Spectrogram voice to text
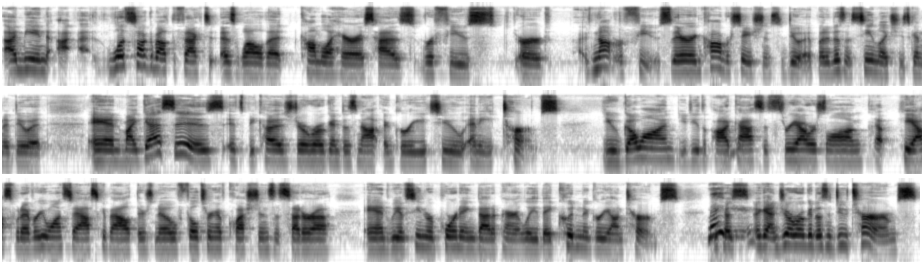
I mean, I, let's talk about the fact as well that Kamala Harris has refused, or not refused, they're in conversations to do it, but it doesn't seem like she's going to do it. And my guess is it's because Joe Rogan does not agree to any terms. You go on, you do the podcast, it's three hours long. Yep. He asks whatever he wants to ask about. There's no filtering of questions, etc. And we have seen reporting that apparently they couldn't agree on terms. Maybe. Because again, Joe Rogan doesn't do terms.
